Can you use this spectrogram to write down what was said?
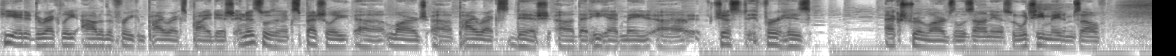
He ate it directly out of the freaking Pyrex pie dish, and this was an especially uh, large uh, Pyrex dish uh, that he had made just for his extra large lasagna, which he made himself.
